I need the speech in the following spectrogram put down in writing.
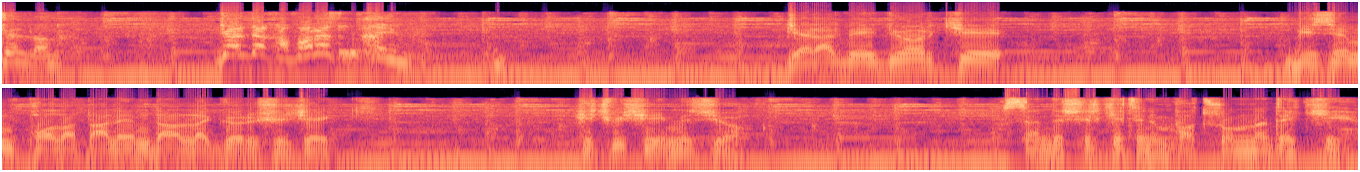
Gel lan! Gel de kafana sıkayım! Celal Bey diyor ki bizim Polat Alemdar'la görüşecek hiçbir şeyimiz yok. Sen de şirketinin patronuna de ki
